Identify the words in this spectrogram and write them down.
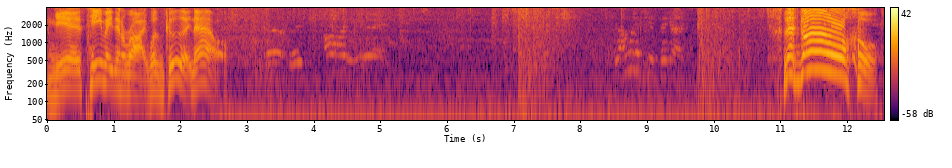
Yeah, his teammate didn't ride. What's good now? Let's go!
